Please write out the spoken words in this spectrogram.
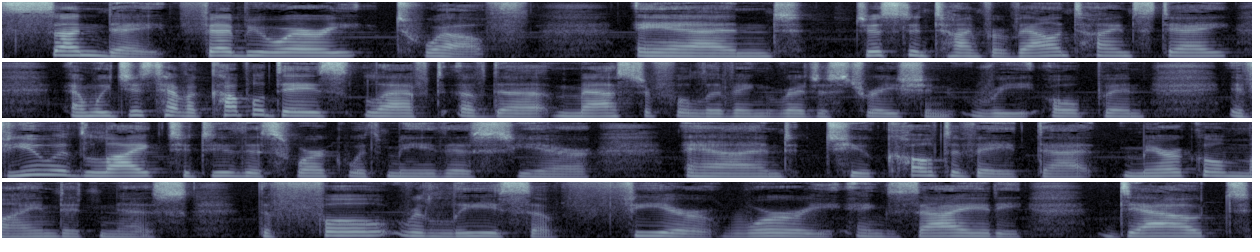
Sunday, February 12th, and just in time for Valentine's Day. And we just have a couple days left of the Masterful Living registration reopen. If you would like to do this work with me this year and to cultivate that miracle mindedness, the full release of fear, worry, anxiety, doubt,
